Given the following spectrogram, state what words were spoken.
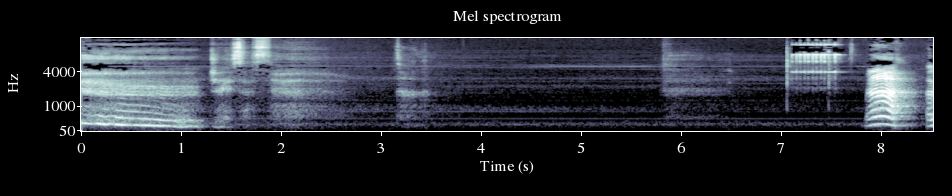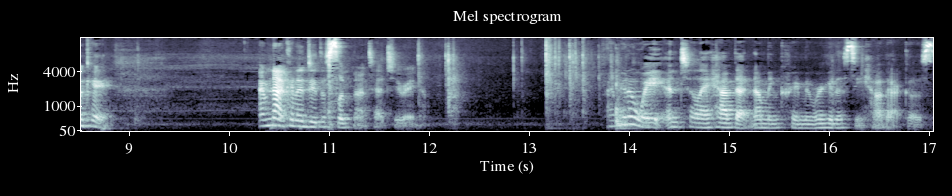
Jesus. Ah, okay. I'm not going to do the slipknot tattoo right now. I'm going to wait until I have that numbing cream and we're going to see how that goes.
